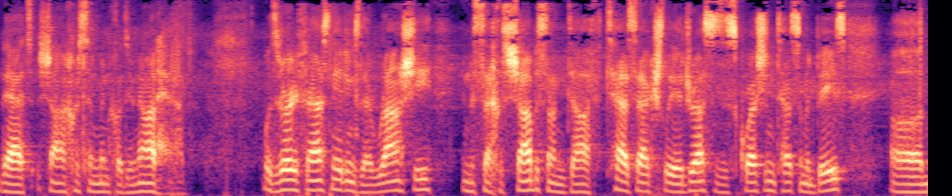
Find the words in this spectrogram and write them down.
that Shachas and Mincha do not have? What's very fascinating is that Rashi in Maseches Shabbos on Daf Tes actually addresses this question, Tesamid Beis, um,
